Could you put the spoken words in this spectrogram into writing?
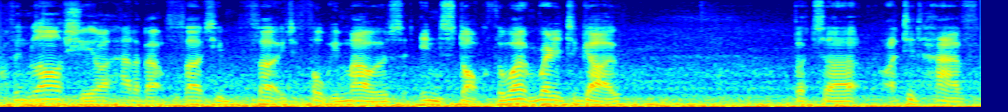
I think last year I had about 30, 30 to 40 mowers in stock. They weren't ready to go, but uh, I did have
